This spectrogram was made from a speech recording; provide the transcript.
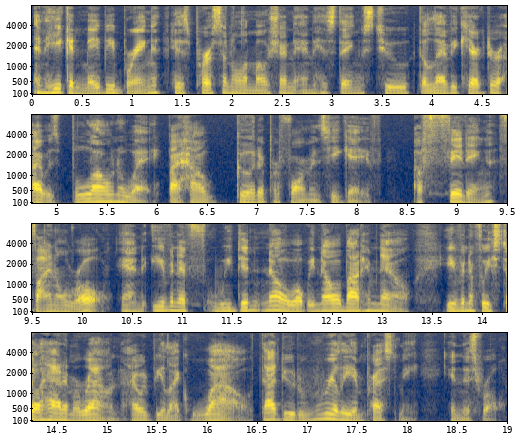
and he can maybe bring his personal emotion and his things to the Levee character, I was blown away by how good a performance he gave a fitting final role. And even if we didn't know what we know about him now, even if we still had him around, I would be like, wow, that dude really impressed me in this role.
